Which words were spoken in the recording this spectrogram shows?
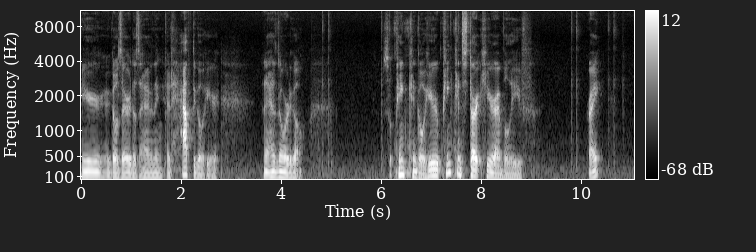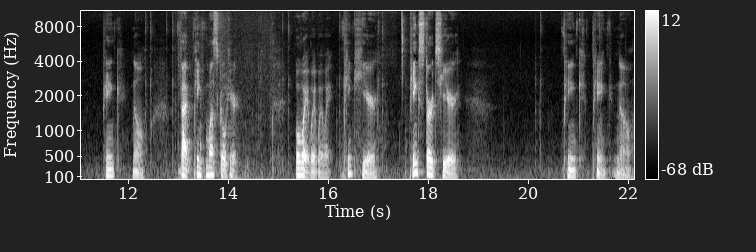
here, it goes there, it doesn't have anything. It'd have to go here, and it has nowhere to go. So pink can go here. Pink can start here, I believe. Right? Pink, no. In fact, pink must go here. Oh, wait, wait, wait, wait. Pink here. Pink starts here. Pink, pink, no.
